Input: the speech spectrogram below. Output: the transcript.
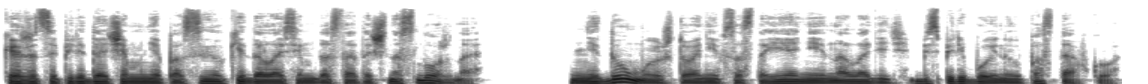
Кажется, передача мне посылки далась им достаточно сложно. Не думаю, что они в состоянии наладить бесперебойную поставку.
